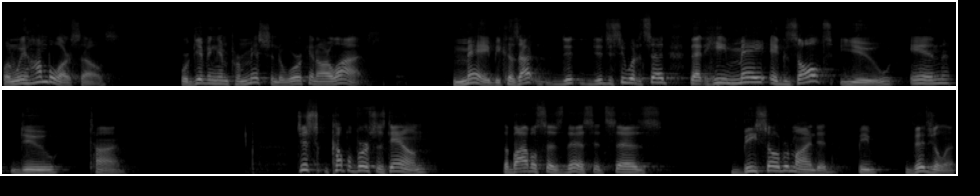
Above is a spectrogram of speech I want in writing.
When we humble ourselves, we're giving Him permission to work in our lives. May, because I, did, did you see what it said? That He may exalt you in due time. Just a couple verses down, the Bible says this it says, Be sober minded, be vigilant,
